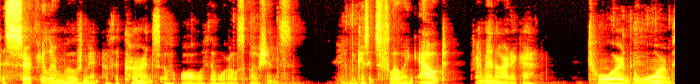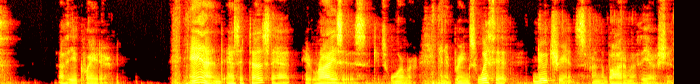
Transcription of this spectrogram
the circular movement of the currents of all of the world's oceans because it's flowing out from Antarctica toward the warmth of the equator. And as it does that, it rises, it gets warmer, and it brings with it nutrients from the bottom of the ocean.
